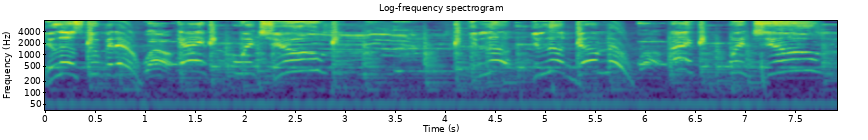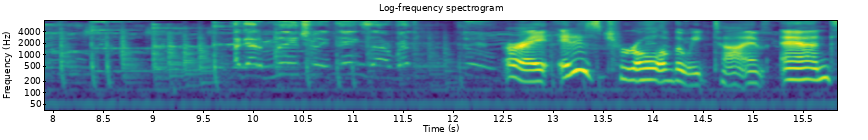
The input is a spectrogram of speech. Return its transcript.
You little stupid and wow. Game with you. You little, All right, it is Troll of the Week time, and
